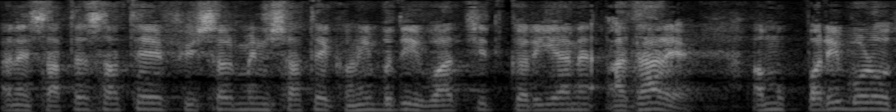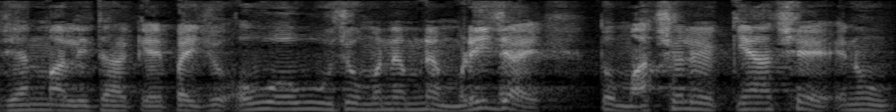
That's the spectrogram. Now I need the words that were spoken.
અને સાથે સાથે ફિશરમેન સાથે ઘણી બધી વાતચીત કર્યાને આધારે અમુક પરિબળો ધ્યાનમાં લીધા કે ભાઈ જો આવું આવું જો મને અમને મળી જાય, તો માછલીઓ ક્યાં છે એનું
